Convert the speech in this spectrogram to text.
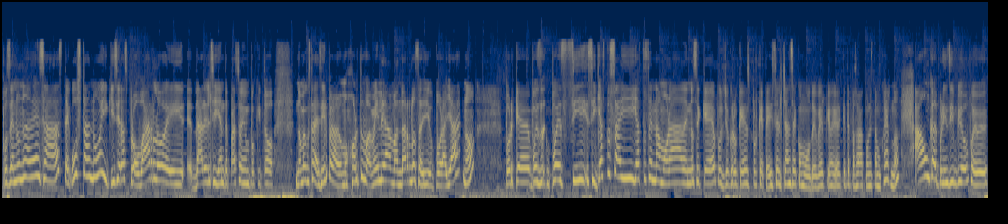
pues en una de esas te gusta, ¿no? Y quisieras probarlo y dar el siguiente paso y un poquito, no me gusta decir, pero a lo mejor tu familia mandarlos por allá, ¿no? Porque, pues, pues si, si ya estás ahí, ya estás enamorada y no sé qué, pues yo creo que es porque te diste el chance como de ver qué, qué te pasaba con esta mujer, ¿no? Aunque al principio fue,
